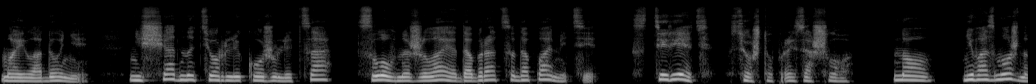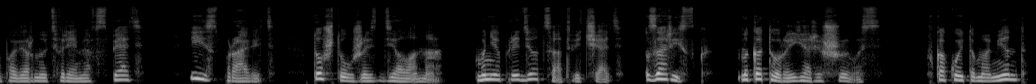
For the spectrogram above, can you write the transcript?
Мои ладони нещадно терли кожу лица, словно желая добраться до памяти, стереть все, что произошло. Но невозможно повернуть время вспять и исправить то, что уже сделано. Мне придется отвечать за риск, на который я решилась. В какой-то момент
